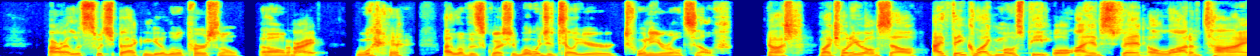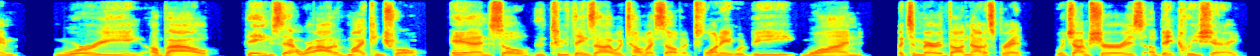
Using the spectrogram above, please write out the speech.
All right. Let's switch back and get a little personal. Um, All right. I love this question. What would you tell your 20 year old self? Gosh, my 20 year old self, I think like most people, I have spent a lot of time worrying about things that were out of my control. And so the two things I would tell myself at 20 would be one, it's a marathon, not a sprint, which I'm sure is a bit cliche.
